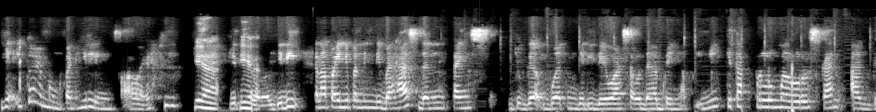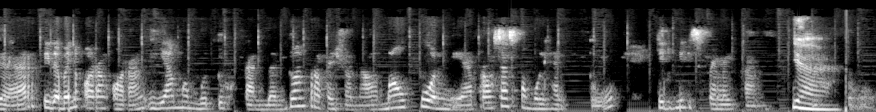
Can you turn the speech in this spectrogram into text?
Ya itu emang bukan healing soalnya. Iya. gitu. Yeah. Jadi kenapa ini penting dibahas dan thanks juga buat menjadi dewasa udah bring up ini, kita perlu meluruskan agar tidak banyak orang-orang yang membutuhkan bantuan profesional maupun ya proses pemulihan itu jadinya disepelekan. Ya. Gitu.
